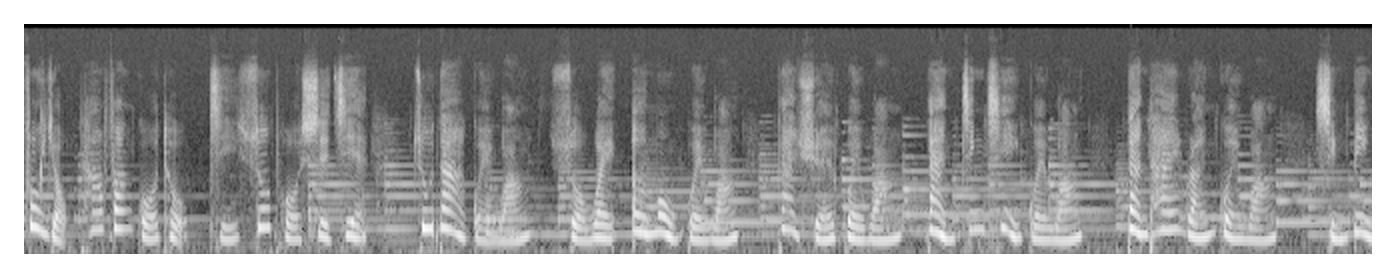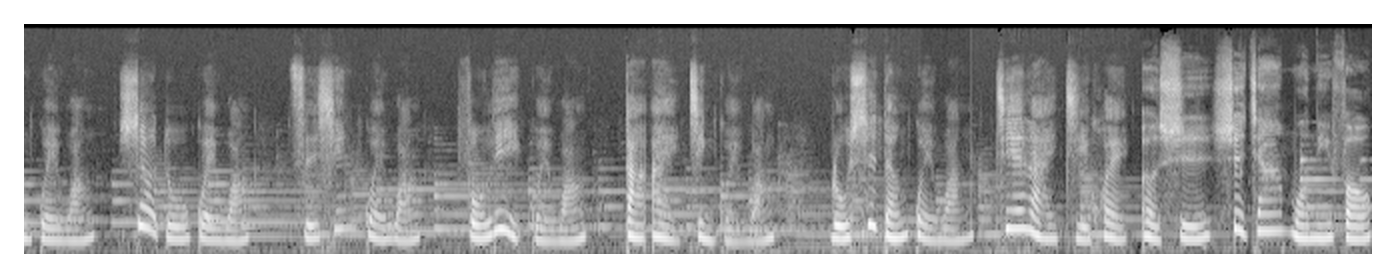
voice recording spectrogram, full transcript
复有他方国土及娑婆世界诸大鬼王，所谓恶目鬼王、淡血鬼王、淡精气鬼王、淡胎卵鬼王、形病鬼王、摄毒鬼王、慈心鬼王、福利鬼王、大爱敬鬼王。如是等鬼王皆来集会。尔时，释迦牟尼佛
